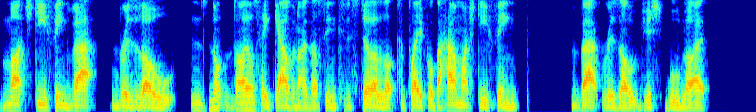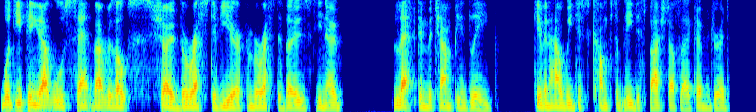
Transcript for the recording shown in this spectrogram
much do you think that result not I don't say galvanize our team because there's still a lot to play for. But how much do you think that result just will like? What do you think that will set that result show the rest of Europe and the rest of those you know left in the Champions League, given how we just comfortably dispatched Atletico Madrid?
